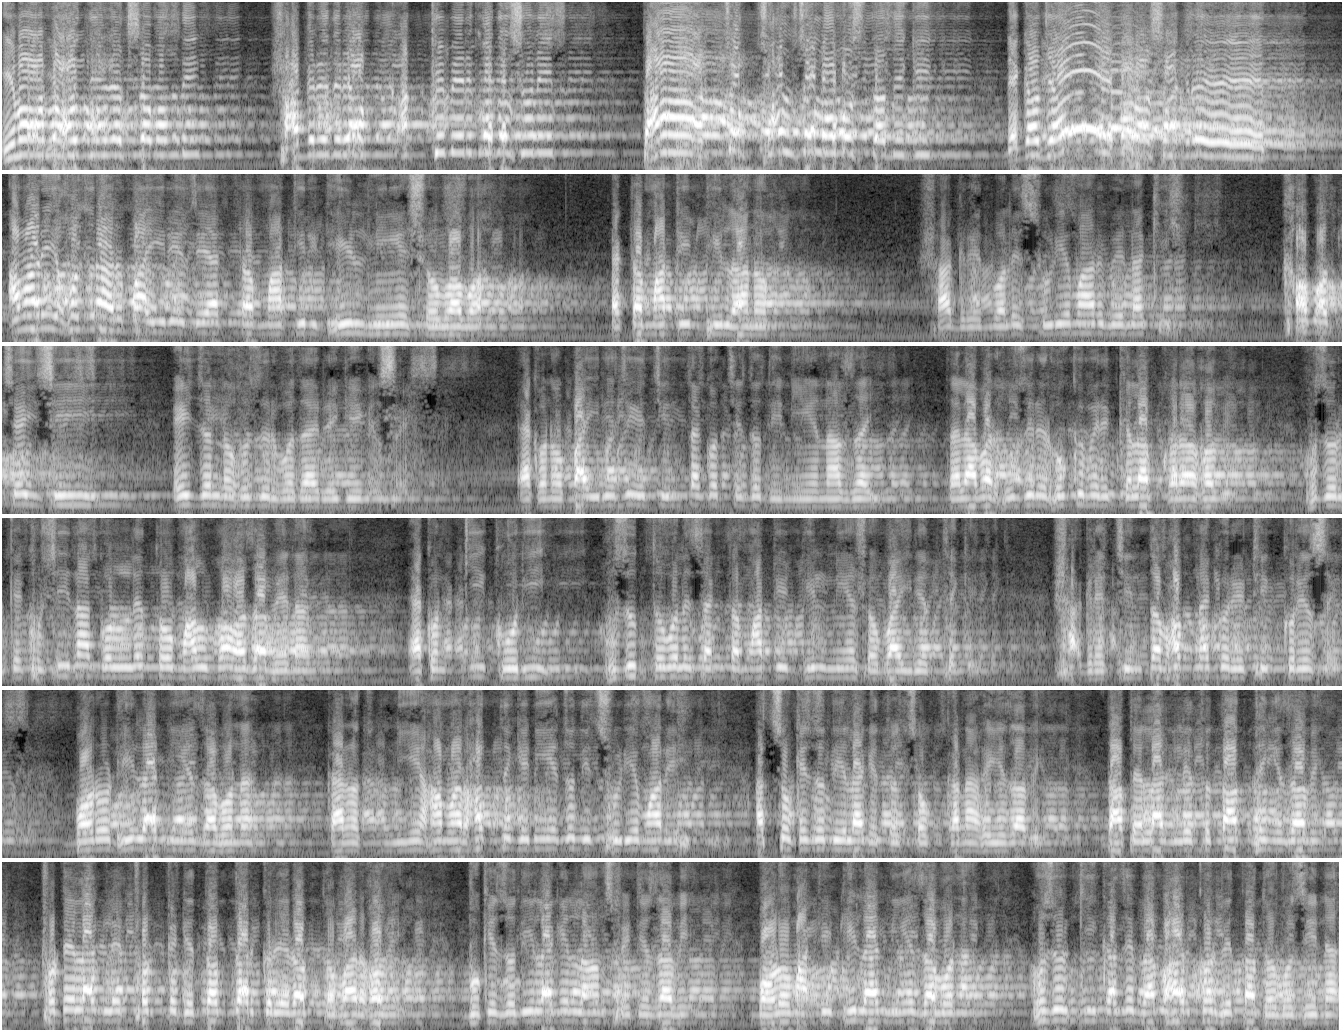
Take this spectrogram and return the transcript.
ইমাম বাহুদ্দিন রেক্সাবন্দি সাগরেদের আক্ষেপের কথা শুনি, তার চোখ ছলছল অবস্থা দেখি। দেখা যায় বড় সাগরেদ আমার এই হজরার বাইরে যে একটা মাটির ঢিল নিয়ে এসো বাবা। একটা মাটির ঢিল আনো। সাগরেদ বলে ছুড়ে মারবে নাকি? খাবার চাইছি। এই জন্য হুজুর বোধহয় রেগে গেছে। এখনও বাইরে যে চিন্তা করছে যদি নিয়ে না যাই, তাহলে আবার হুজুরের হুকুমের খেলাপ করা হবে। হুজুরকে খুশি না করলে তো মাল পাওয়া যাবে না। এখন কি করি? হুজুর তো বলেছে, একটা মাটির ঢিল নিয়ে এসো বাইরের থেকে। সাগরের চিন্তা ভাবনা করে ঠিক করেছে, বড় ঢিল আর নিয়ে যাব না। কারণ নিয়ে আমার হাত থেকে নিয়ে যদি ছুড়িয়ে মারে, আর চোখে যদি লাগে তো চোখ কানা হয়ে যাবে। দাঁতে লাগলে তো দাঁত ভেঙে যাবে। ঠোঁটে লাগলে ঠোঁট কেটে দরদর করে রক্ত বার হবে। বুকে যদি লাগে লাঞ্চ ফেটে যাবে। বড় মাটি ঢিলা নিয়ে যাব না। হুজুর কি কাজে ব্যবহার করবে তা তো বুঝি না।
